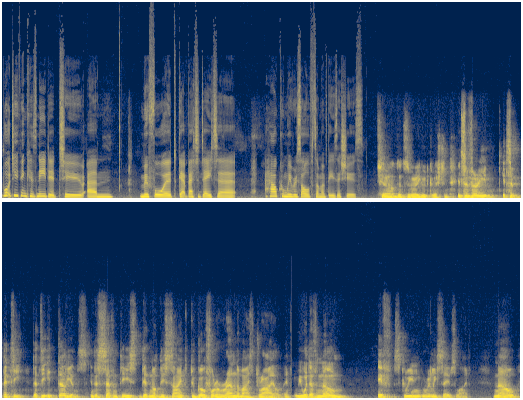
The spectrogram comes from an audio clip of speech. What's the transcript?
What do you think is needed to um, move forward, get better data? How can we resolve some of these issues? Yeah, that's a very good question. It's a very it's a pity that the Italians in the 70s did not decide to go for a randomized trial. We would have known if screening really saves life. Now,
